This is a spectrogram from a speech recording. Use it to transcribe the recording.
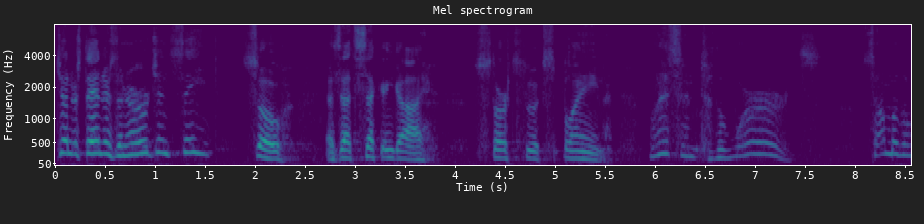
Do you understand there's an urgency? So, as that second guy starts to explain, listen to the words. Some of the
